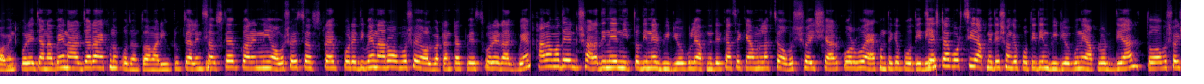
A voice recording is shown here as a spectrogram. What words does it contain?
কমেন্ট করে জানাবেন। আর যারা এখনও পর্যন্ত আমার ইউটিউব চ্যানেল সাবস্ক্রাইব করেননি, অবশ্যই সাবস্ক্রাইব করে দিবেন আরও অবশ্যই অল বাটনটা প্রেস করে রাখবেন। আর আমাদের সারাদিনের, নিত্যদিনের ভিডিওগুলি আপনাদের কাছে কেমন লাগছে অবশ্যই শেয়ার করব এখন থেকে প্রতিদিন। চেষ্টা করছি আপনাদের সঙ্গে প্রতিদিন ভিডিওগুলি আপলোড দেওয়ার। তো অবশ্যই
